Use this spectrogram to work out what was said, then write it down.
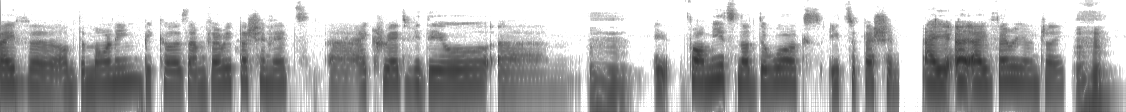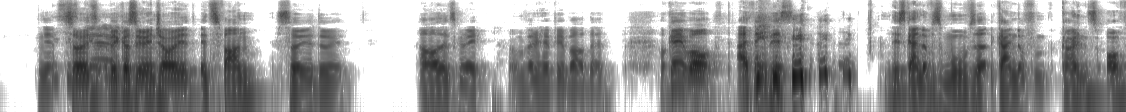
five uh, of the morning because I'm very passionate. Uh, I create video. Um, mm-hmm. it, for me, it's not the works; it's a passion. I I, I very enjoy. It. Mm-hmm. Yeah. This so it's good. because you enjoy it. It's fun, so you do it. Oh, that's great. I'm very happy about that. Okay, well, I think this this kind of moves uh, kind of kinds of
